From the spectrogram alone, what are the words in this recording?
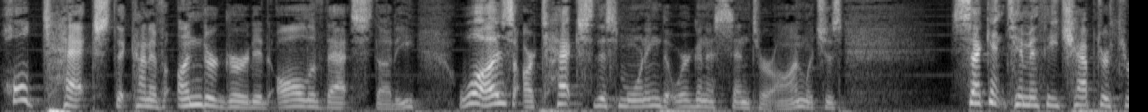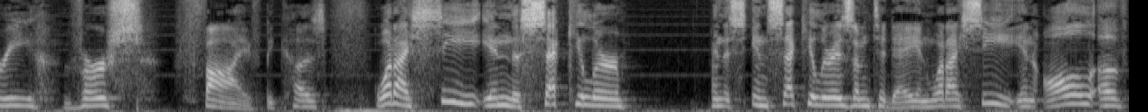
whole text that kind of undergirded all of that study was our text this morning that we're going to center on, which is 2 Timothy chapter 3 verse 5 because what I see in the secular in, this, in secularism today and what I see in all of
